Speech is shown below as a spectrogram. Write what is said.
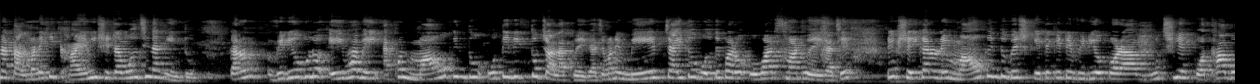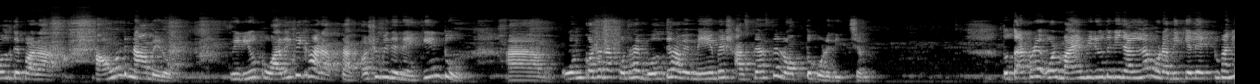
না, তার মানে কি খায়নি সেটা বলছি না কিন্তু। কারণ ভিডিওগুলো এইভাবেই, এখন মাও কিন্তু অতিরিক্ত চালাক হয়ে গেছে। মানে মেয়ের চাইতেও বলতে পারো ওভার স্মার্ট হয়ে গেছে। ঠিক সেই কারণে মাও কিন্তু বেশ কেটে কেটে ভিডিও করা, গুছিয়ে কথা বলতে পারা সাউন্ড না বেরো ভিডিও কোয়ালিটি খারাপ থাক, অসুবিধে নেই। কিন্তু কোন কথাটা কোথায় বলতে হবে, মেয়ে বেশ আস্তে আস্তে রপ্ত করে দিচ্ছে। তো তারপরে ওর মায়ের ভিডিও থেকে জানলাম, ওরা বিকেলে একটুখানি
